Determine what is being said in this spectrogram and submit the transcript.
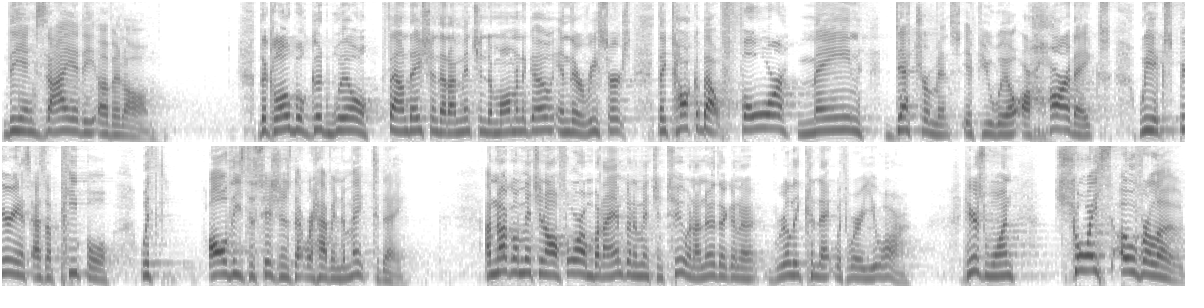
the anxiety of it all. The Global Goodwill Foundation that I mentioned a moment ago in their research, they talk about four main detriments, if you will, or heartaches we experience as a people with all these decisions that we're having to make today. I'm not gonna mention all four of them, but I am gonna mention two, and I know they're gonna really connect with where you are. Here's one choice overload.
